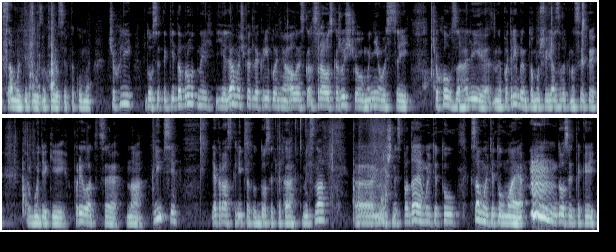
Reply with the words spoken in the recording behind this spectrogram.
сам мультитул знаходиться в такому чохлі, досить таки добротний, є лямочка для кріплення, але сразу скажу, що мені ось цей чохол взагалі не потрібен, тому що я звик носити будь-який прилад. Це на кліпсі. Якраз кліпса тут досить така міцна, е, ніж не спадає мультитул. Сам мультитул має досить такий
